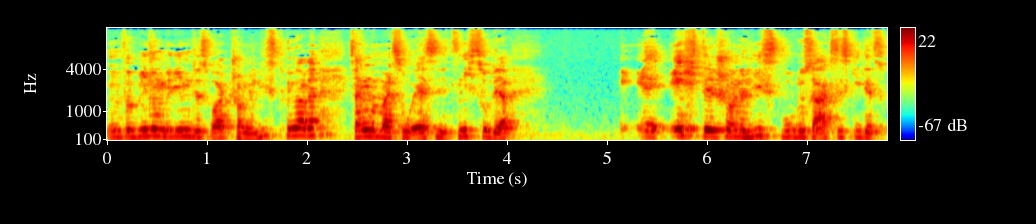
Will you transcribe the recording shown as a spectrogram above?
in Verbindung mit ihm das Wort Journalist höre. Sagen wir mal so, er ist jetzt nicht so der echte Journalist, wo du sagst, es geht jetzt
